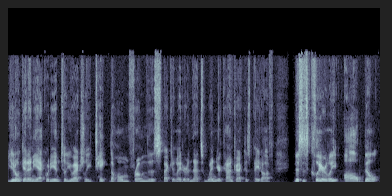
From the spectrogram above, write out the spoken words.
you don't get any equity until you actually take the home from the speculator, and that's when your contract is paid off. This is clearly all built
